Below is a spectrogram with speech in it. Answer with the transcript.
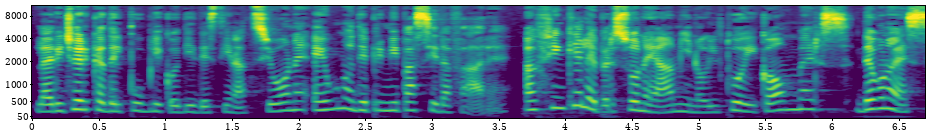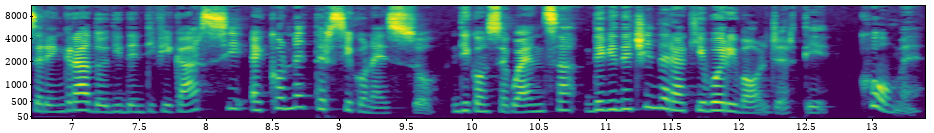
La ricerca del pubblico di destinazione è uno dei primi passi da fare. Affinché le persone amino il tuo e-commerce, devono essere in grado di identificarsi e connettersi con esso. Di conseguenza, devi decidere a chi vuoi rivolgerti. Come?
